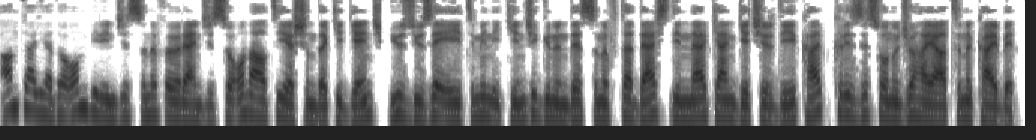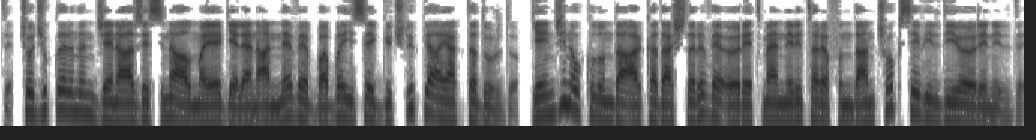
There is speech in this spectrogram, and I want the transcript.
Antalya'da 11. sınıf öğrencisi 16 yaşındaki genç, yüz yüze eğitimin ikinci gününde sınıfta ders dinlerken geçirdiği kalp krizi sonucu hayatını kaybetti. Çocuklarının cenazesini almaya gelen anne ve baba ise güçlükle ayakta durdu. Gencin okulunda arkadaşları ve öğretmenleri tarafından çok sevildiği öğrenildi.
